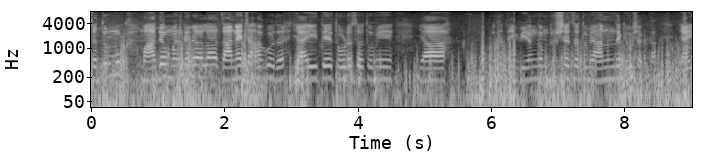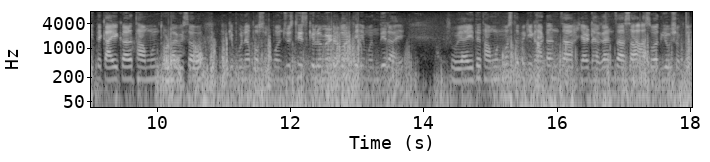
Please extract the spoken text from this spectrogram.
चतुर्मुख महादेव मंदिराला जाण्याच्या अगोदर या इथे थोडंसं तुम्ही या विहंगम दृश्याचा तुम्ही आनंद घेऊ शकता. या इथे काही काळ थांबून थोडा विसावा. कारण की पुण्यापासून पंचवीस तीस किलोमीटरवरती हे मंदिर आहे. सो या इथे थांबून मस्तपैकी घाटांचा या ढगांचा असा आस्वाद घेऊ शकतो.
